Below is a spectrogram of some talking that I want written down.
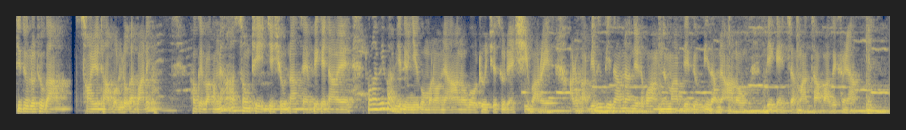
ပြည်သူလူထုကဆောင်ရွက်ထားဖို့လိုအပ်ပါတယ်ဟုတ်ကဲ့ပါခင်ဗျာအဆုံးထိကြည့်ရှုနားဆင်ပေးကြတဲ့ဒေါ်လာမိဘပြည်သူညီကိုမတော်များအားလုံးကိုအထူးကျေးဇူးတင်ရှိပါတယ်အားလုံးကပြည်သူပြည်သားများနေတကွာမြန်မာပြည်သူပြည်သားများအားလုံးပေးကင်ကြမှာကြပါစေခင်ဗျာ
